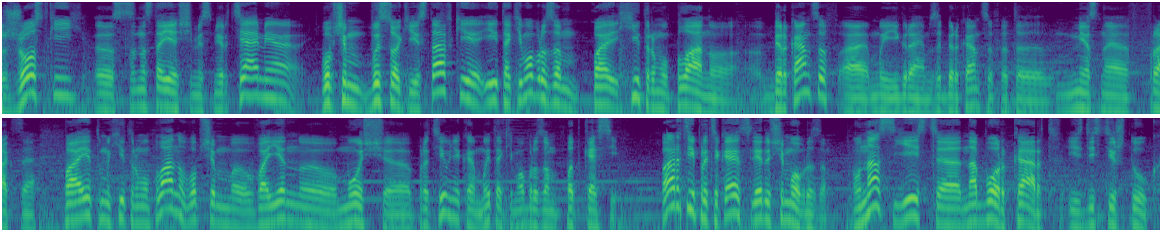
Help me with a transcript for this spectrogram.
жесткий, э, с настоящими смертями, в общем, высокие ставки, и таким образом по хитрому плану берканцев, а мы играем за берканцев, это местная фракция, по этому хитрому плану, в общем, военную мощь э, противника мы таким образом подкосим. Партии протекают следующим образом. У нас есть э, набор карт из 10 штук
